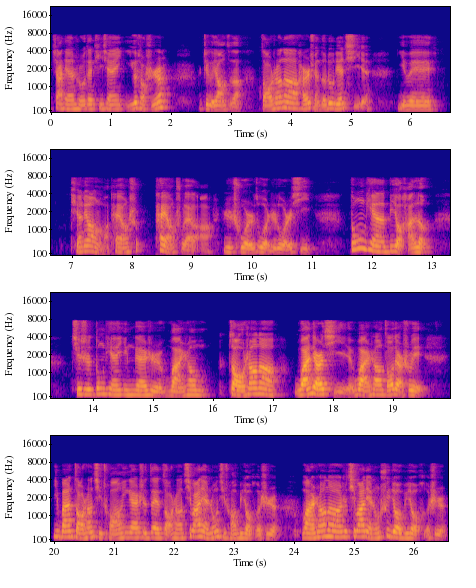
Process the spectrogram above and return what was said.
夏天的时候再提前一个小时，这个样子。早上呢，还是选择六点起，因为天亮了嘛，太阳出。太阳出来了啊，日出而作，日落而息。冬天比较寒冷，其实冬天应该是晚上早上呢晚点起，晚上早点睡。一般早上起床应该是在早上七八点钟起床比较合适，晚上呢是七八点钟睡觉比较合适。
